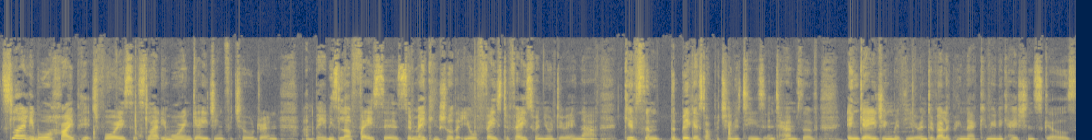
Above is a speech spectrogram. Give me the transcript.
slightly more high pitched voice slightly more engaging for children. And babies love faces. So making sure that you're face to face when you're doing that gives them the biggest opportunities in terms of engaging with you and developing their communication skills.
